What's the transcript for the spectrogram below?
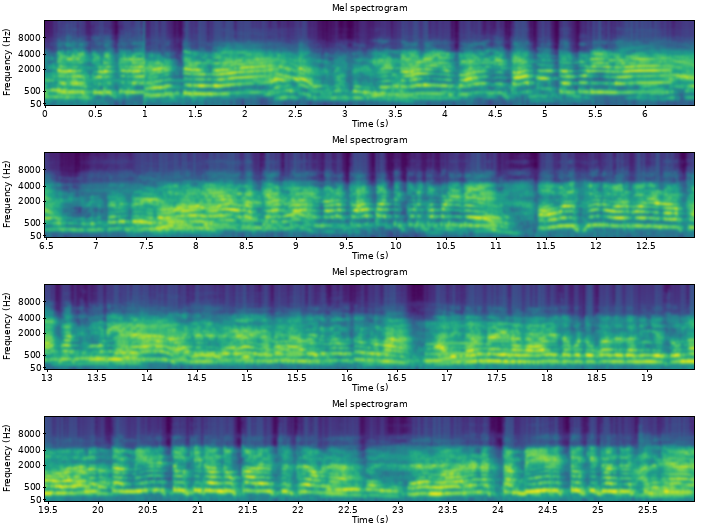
உத்தரவு கொடுக்கிறேன். எடுத்துருங்க. என்னால என் பாலகியை காப்பாத்த முடியல. அவ கேட்டா முடியுது? அவளுக்குன்னு வரும்போது என்னால காப்பாத்த முடியல. ஆவேசப்பட்டு உட்கார்ந்துருக்கோம். நீங்க சொன்ன. மரணத்தை மீறி தூக்கிட்டு வந்து உட்கார வச்சிருக்கிற அவள. மரணத்தை மீறி தூக்கிட்டு வந்து வச்சிருக்கேன்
